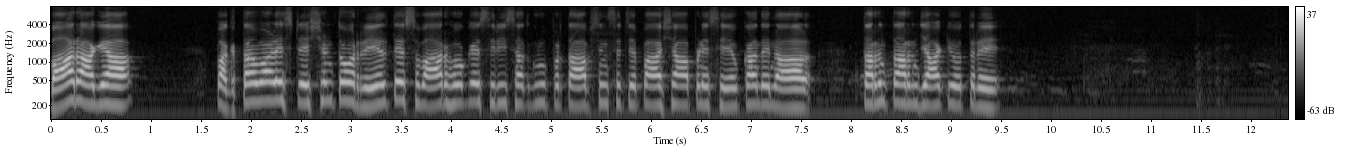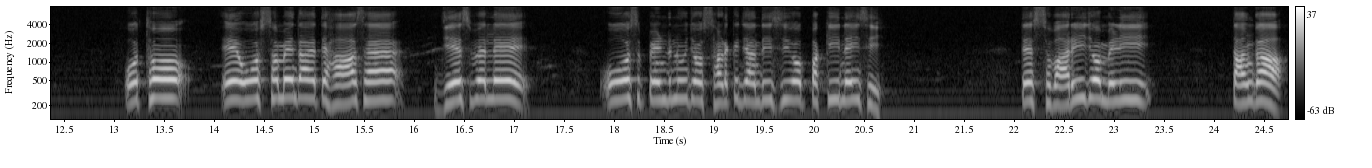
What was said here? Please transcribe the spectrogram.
ਬਾਹਰ ਆ ਗਿਆ। ਭਗਤਾਂ ਵਾਲੇ ਸਟੇਸ਼ਨ ਤੋਂ ਰੇਲ ਤੇ ਸਵਾਰ ਹੋ ਕੇ ਸ੍ਰੀ ਸਤਿਗੁਰੂ ਪ੍ਰਤਾਪ ਸਿੰਘ ਸੱਚੇ ਪਾਤਸ਼ਾਹ ਆਪਣੇ ਸੇਵਕਾਂ ਦੇ ਨਾਲ ਤਰਨ ਤਾਰਨ ਜਾ ਕੇ ਉਤਰੇ। ਉਥੋਂ ਇਹ ਉਸ ਸਮੇਂ ਦਾ ਇਤਿਹਾਸ ਹੈ, ਜਿਸ ਵੇਲੇ ਉਸ ਪਿੰਡ ਨੂੰ ਜੋ ਸੜਕ ਜਾਂਦੀ ਸੀ, ਉਹ ਪੱਕੀ ਨਹੀਂ ਸੀ। ਤੇ ਸਵਾਰੀ ਜੋ ਮਿਲੀ ਤਾਂਗਾ,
